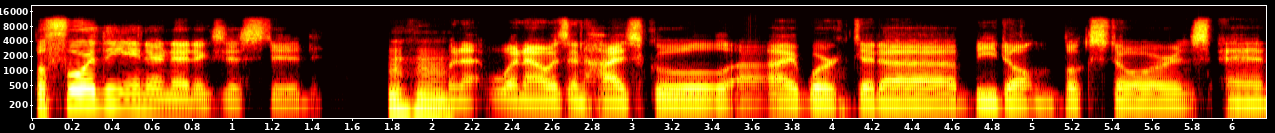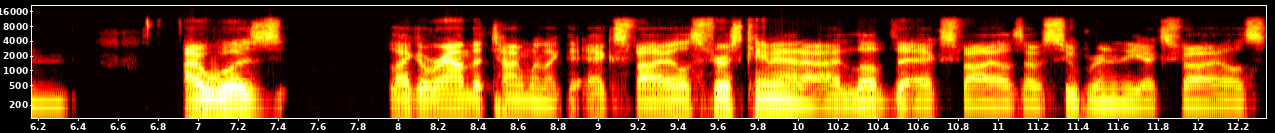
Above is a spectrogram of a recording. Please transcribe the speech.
before the internet existed, Mhm. when I, when I was in high school, I worked at uh, B Dalton bookstores, and I was like around the time when like the X Files first came out. I, I loved the X Files. I was super into the X Files,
